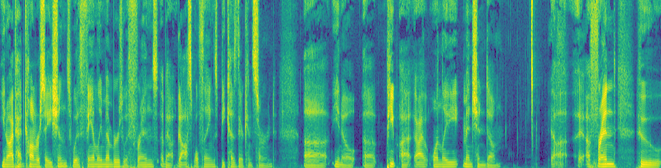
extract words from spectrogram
you know, I've had conversations with family members, with friends about gospel things because they're concerned. Uh, you know, uh, peop- uh, I, one lady mentioned um, uh, a friend who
